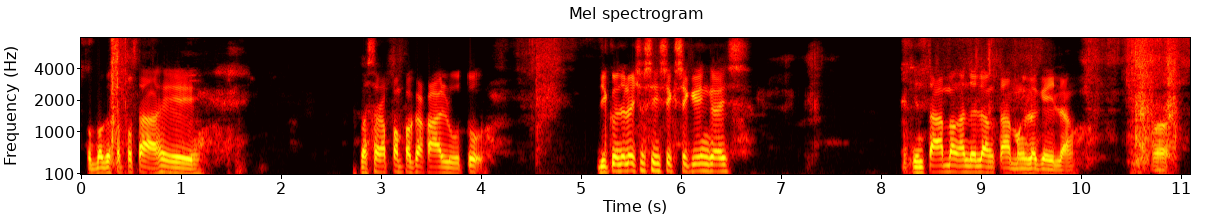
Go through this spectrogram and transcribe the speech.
Kumbaga sa putahe, masarap ang pagkakaluto. Di ko na lang siya sisiksikin guys. Yung tamang ano lang, tamang lagay lang. Oh.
